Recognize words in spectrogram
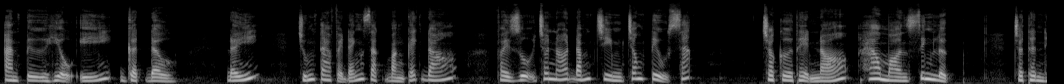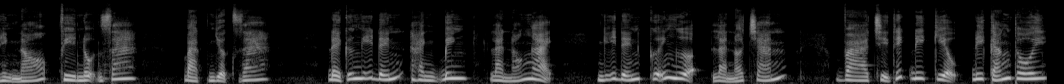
An Tư hiểu ý, gật đầu. Đấy, chúng ta phải đánh giặc bằng cách đó, phải dụ cho nó đắm chìm trong tiểu sắc, cho cơ thể nó hao mòn sinh lực, cho thân hình nó phì nộn ra, bạc nhược ra. Để cứ nghĩ đến hành binh là nó ngại, nghĩ đến cưỡi ngựa là nó chán, và chỉ thích đi kiệu, đi cáng thôi.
